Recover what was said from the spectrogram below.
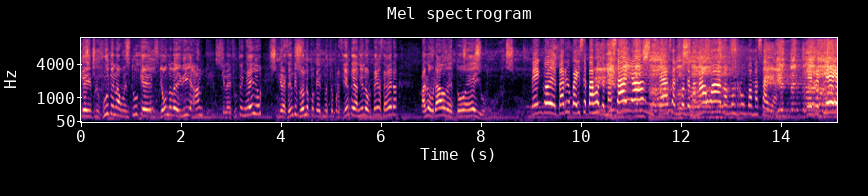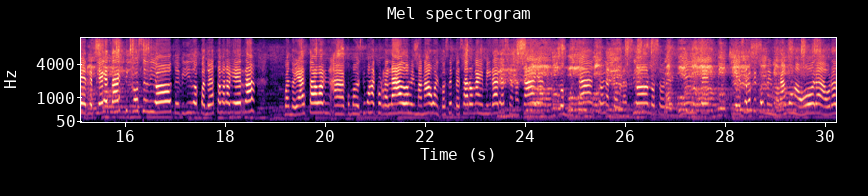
que disfruten la juventud que yo no la viví antes, que la disfruten ellos y que la estén disfrutando porque nuestro presidente Daniel Ortega Savera ha logrado de todo ello. Vengo del barrio Países Bajos de Masaya, ya salimos de Managua, vamos rumbo a Masaya. El repliegue, el repliegue táctico se dio debido cuando ya estaba la guerra, cuando ya estaban, ah, como decimos, acorralados en Managua, entonces empezaron a emigrar hacia Masaya, los muchachos, la población, los sobrevivientes, y eso es lo que conmemoramos ahora, ahora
